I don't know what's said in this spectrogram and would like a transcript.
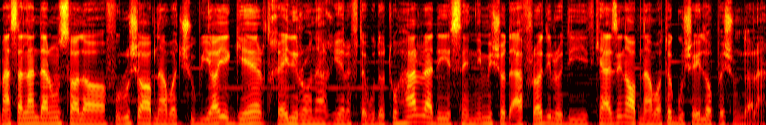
مثلا در اون سالا فروش آبنبات چوبی های گرد خیلی رونق گرفته بود و تو هر رده سنی می‌شد افرادی رو دید که از این آبنبات گوشه لپشون دارن.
